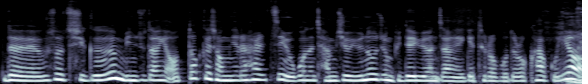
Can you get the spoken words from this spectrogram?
네, 그래서 지금 민주당이 어떻게 정리를 할지 요거는 잠시 후 윤호중 비대위원장에게 들어보도록 하고요.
